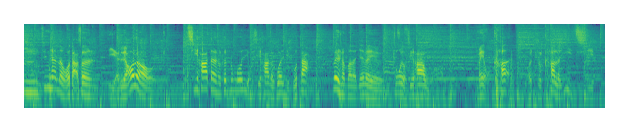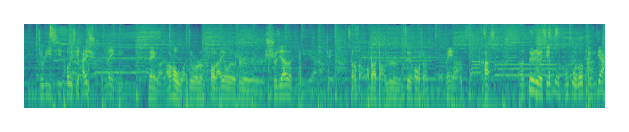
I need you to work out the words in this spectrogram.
嗯，今天呢，我打算也聊聊嘻哈，但是跟中国有嘻哈的关系不大。为什么呢？因为中国有嘻哈我没有看，我只看了一期，就是一期头一期海选那一那个，然后我就是后来又是时间问题啊，这等等吧，导致最后是也没有看。呃，对这个节目不过多评价。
